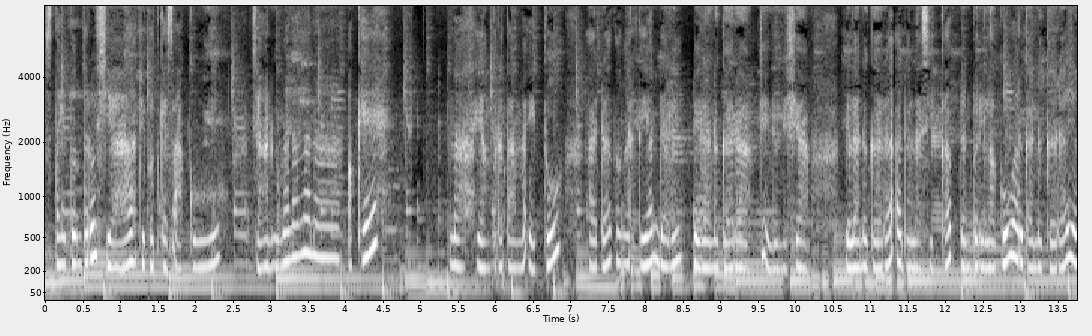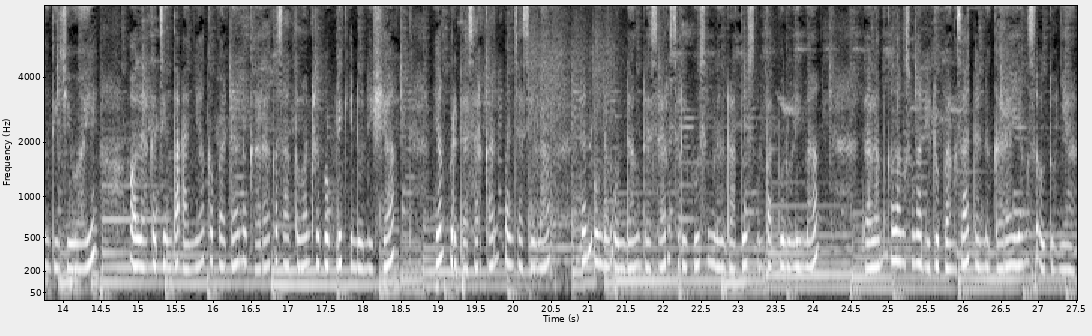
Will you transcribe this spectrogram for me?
Stay tune terus ya di podcast aku. Jangan ke mana-mana, oke? Okay? Nah, yang pertama itu ada pengertian dari bela negara di Indonesia. Bela negara adalah sikap dan perilaku warga negara yang dijiwai oleh kecintaannya kepada negara kesatuan Republik Indonesia yang berdasarkan Pancasila dan Undang-Undang Dasar 1945 dalam kelangsungan hidup bangsa dan negara yang seutuhnya.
